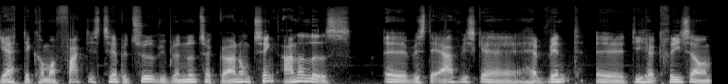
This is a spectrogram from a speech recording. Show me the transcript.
ja, det kommer faktisk til at betyde, at vi bliver nødt til at gøre nogle ting anderledes, øh, hvis det er, at vi skal have vendt øh, de her kriser om.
